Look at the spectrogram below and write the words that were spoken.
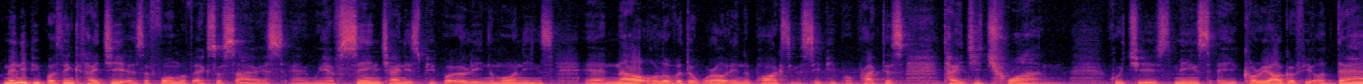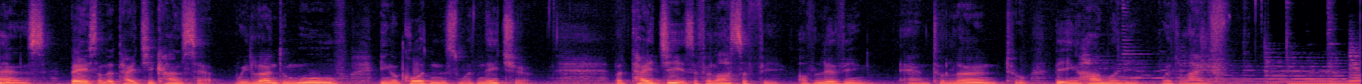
many people think Tai Chi as a form of exercise, and we have seen Chinese people early in the mornings, and now all over the world in the parks you see people practice Tai Chi Chuan which is, means a choreography or dance based on the Tai Chi concept. We learn to move in accordance with nature. But Tai Chi is a philosophy of living and to learn to be in harmony with life.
